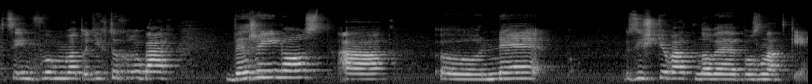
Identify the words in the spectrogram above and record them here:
chci informovat o těchto chorobách veřejnost a ne zjišťovat nové poznatky.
